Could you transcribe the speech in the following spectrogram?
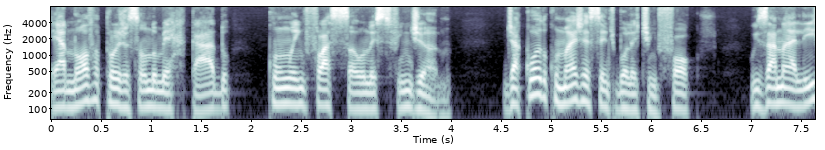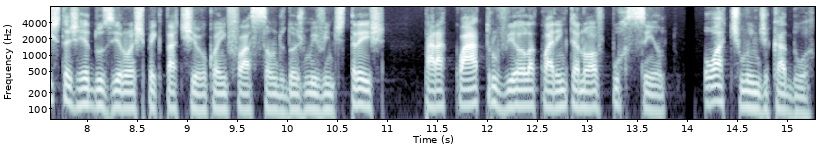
é a nova projeção do mercado com a inflação nesse fim de ano. De acordo com o mais recente boletim Focus, os analistas reduziram a expectativa com a inflação de 2023 para 4,49%. Ótimo indicador.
